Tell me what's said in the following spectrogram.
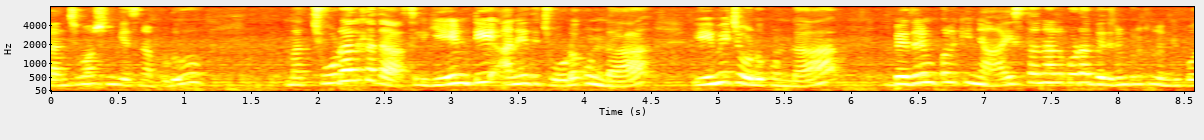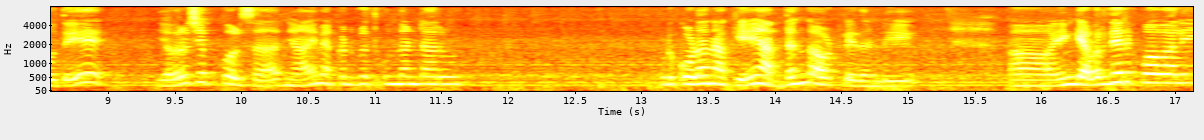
లంచ్ మోషన్కి వేసినప్పుడు మరి చూడాలి కదా అసలు ఏంటి అనేది చూడకుండా ఏమీ చూడకుండా బెదిరింపులకి న్యాయస్థానాలు కూడా బెదిరింపులకి లొంగిపోతే ఎవరు చెప్పుకోవాలి సార్? న్యాయం ఎక్కడ బ్రతుకుందంటారు? ఇప్పుడు కూడా నాకేం అర్థం కావట్లేదండి. ఇంకెవరి దగ్గరికి పోవాలి?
